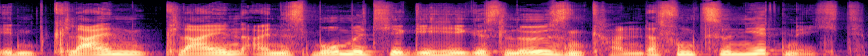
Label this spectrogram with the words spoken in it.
in kleinen Klein eines Murmeltiergeheges lösen kann. Das funktioniert nicht.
